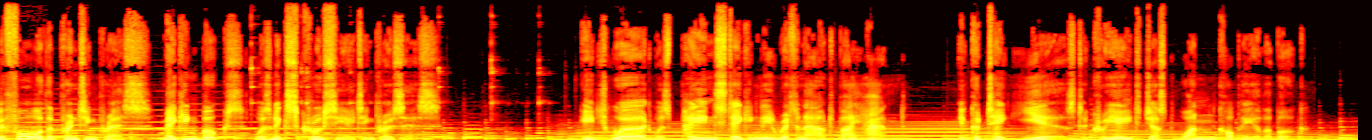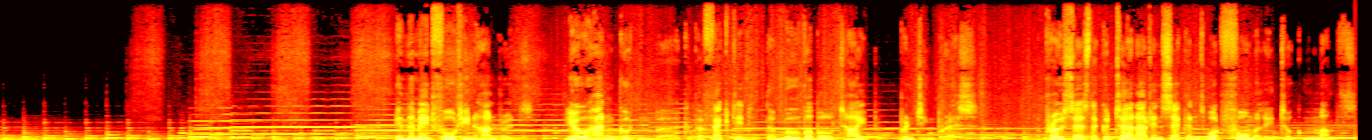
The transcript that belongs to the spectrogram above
Before the printing press, making books was an excruciating process. Each word was painstakingly written out by hand. It could take years to create just one copy of a book. In the mid 1400s, Johann Gutenberg perfected the movable type printing press, a process that could turn out in seconds what formerly took months.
